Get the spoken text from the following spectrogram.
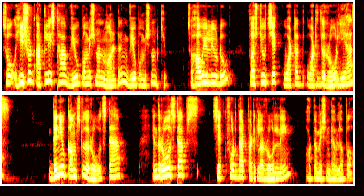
So he should at least have view permission on monitoring, view permission on queue. So how will you do? First you check what are what is the role he has. Then you comes to the roles tab. In the roles tabs, check for that particular role name, automation developer.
